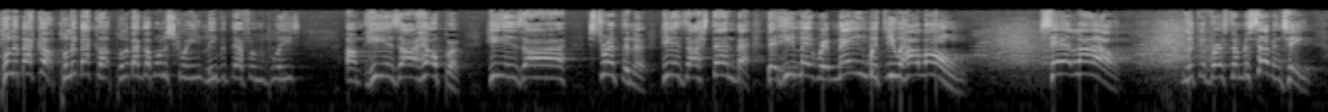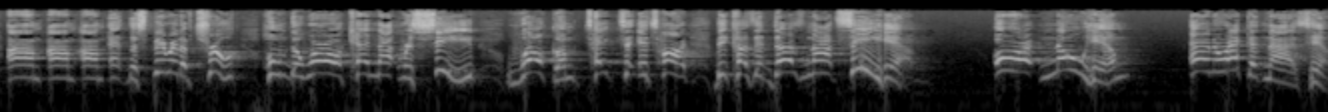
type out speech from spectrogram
Pull it back up. Pull it back up. Pull it back up on the screen. Leave it there for me, please. Um, he is our helper. He is our strengthener. He is our stand standby. That he may remain with you how long? Say it loud. Look at verse number 17. Um, um, um, at the Spirit of truth, whom the world cannot receive, welcome, take to its heart, because it does not see him or know him and recognize him.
